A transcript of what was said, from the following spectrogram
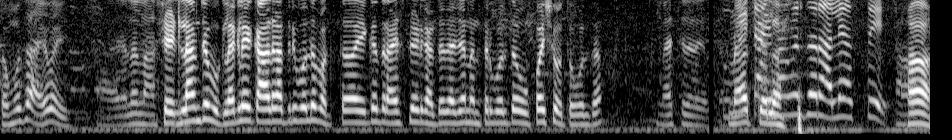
समोसा आहे बाई. याला ना शेटला आमच्या भूक लागले. काल रात्री बोलतो फक्त एकच राईस प्लेट घालतं. त्याच्यानंतर बोलतो उपाशी होतो बोलतं. केलं. टायमावर जर आले असते हा.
